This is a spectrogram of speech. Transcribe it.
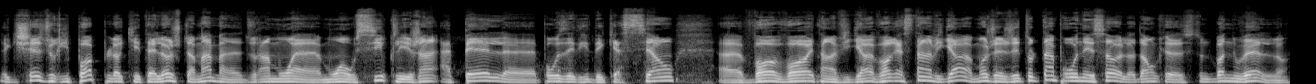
le, guichet du RIPOP là, qui était là justement ben, durant moi, moi aussi, que les gens appellent, euh, posent des, des questions, euh, va, va être en vigueur, va rester en vigueur. Moi, j'ai tout le temps prôné ça, là, donc euh, c'est une bonne nouvelle. Là.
